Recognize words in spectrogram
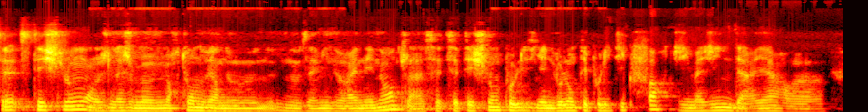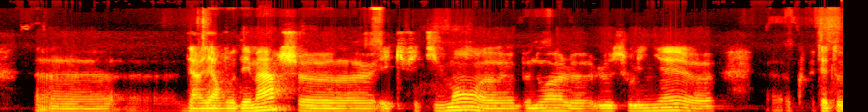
Cet échelon, là je me, retourne vers nos, amis de Rennes et Nantes, là, cet, échelon, il y a une volonté politique forte, j'imagine, derrière, euh, euh, derrière vos démarches, euh, et qu'effectivement, Benoît le, soulignait, que peut-être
